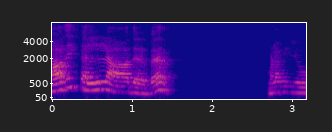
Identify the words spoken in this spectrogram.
அறிகல்லாதவர் மலமிஜோ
